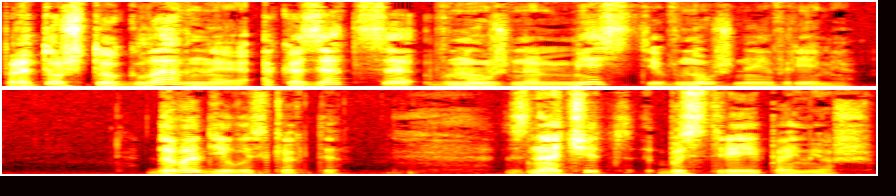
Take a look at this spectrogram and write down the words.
Про то, что главное — оказаться в нужном месте в нужное время. Доводилось как-то. Значит, быстрее поймешь.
